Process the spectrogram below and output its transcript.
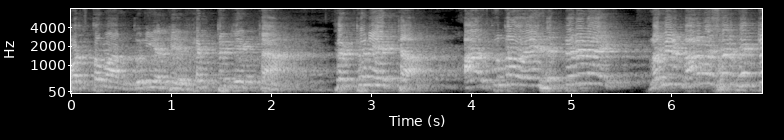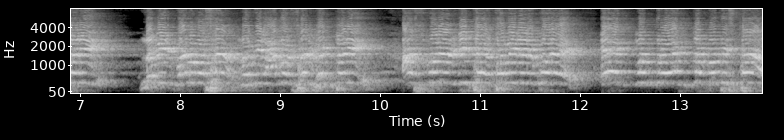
বর্তমান দুনিয়াতে ফ্যাক্টরি একটা ফ্যাক্টরি একটা, আর কোথাও এই ফ্যাক্টরি নাই। নবীর ভালোবাসার ফ্যাক্টরি নবীর ভালোবাসা, নবীর আদর্শের ফ্যাক্টরি আসমানের নিচে জমিনের উপরে একমাত্র একটা প্রতিষ্ঠান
